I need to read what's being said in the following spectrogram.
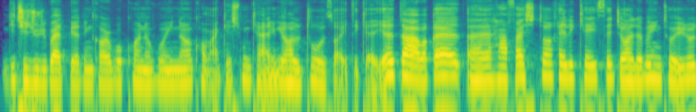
اینکه چه جوری باید بیاد این کار بکنه و اینا کمکش می‌کنیم یا حالا تو حوزه دیگه. یه در واقع 7 تا خیلی case جالب اینطوری رو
